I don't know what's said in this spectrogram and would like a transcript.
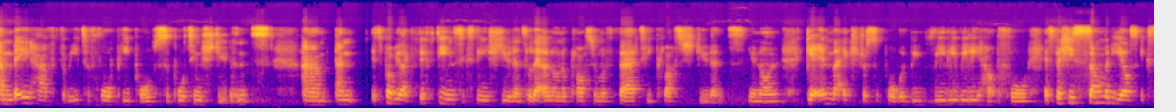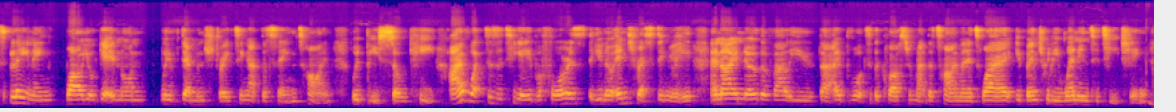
and they have three to four people supporting students. Um, and it's probably like 15 16 students let alone a classroom of 30 plus students you know getting that extra support would be really really helpful especially somebody else explaining while you're getting on with demonstrating at the same time would be so key. I've worked as a TA before, as you know, interestingly, and I know the value that I brought to the classroom at the time, and it's why I eventually went into teaching.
